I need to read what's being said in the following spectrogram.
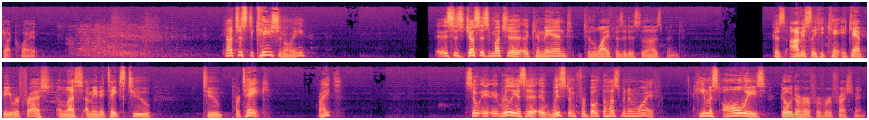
Got quiet. Not just occasionally. This is just as much a, a, command to the wife as it is to the husband. Because obviously he can't, he can't be refreshed unless, I mean, it takes two to partake, right? So it, it really is a, a wisdom for both the husband and wife. He must always go to her for refreshment,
